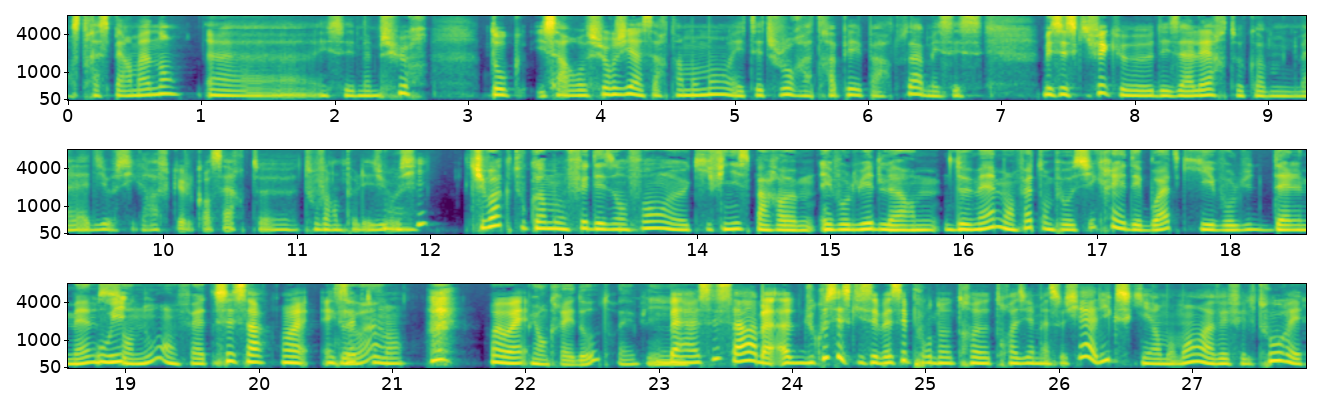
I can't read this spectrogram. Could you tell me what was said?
en stress permanent. Euh, et c'est même sûr. Donc ça ressurgit à certains moments et t'es toujours rattrapé par tout ça. Mais c'est, mais c'est ce qui fait que des alertes comme une maladie aussi grave que le cancer t'ouvrent un peu les yeux Ouais. aussi. Tu vois que tout comme on fait des enfants euh, qui finissent par euh, évoluer de leur d'eux-mêmes, en fait, on peut aussi créer des boîtes qui évoluent d'elles-mêmes Oui. sans nous, en fait. C'est ça, ouais, exactement. Ouais, ouais. Puis en créer d'autres. Et puis... Bah, c'est ça. Bah, euh, du coup, c'est ce qui s'est passé pour notre troisième associée, Alix, qui à un moment avait fait le tour. Et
